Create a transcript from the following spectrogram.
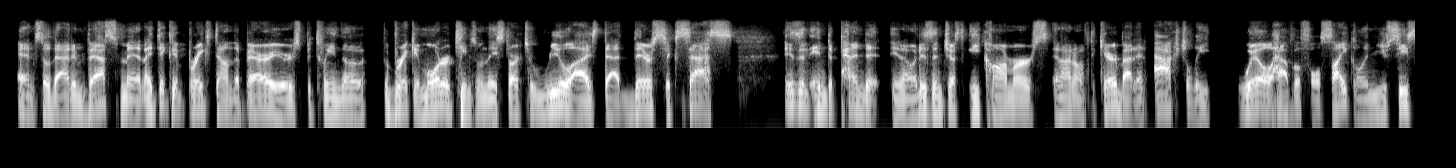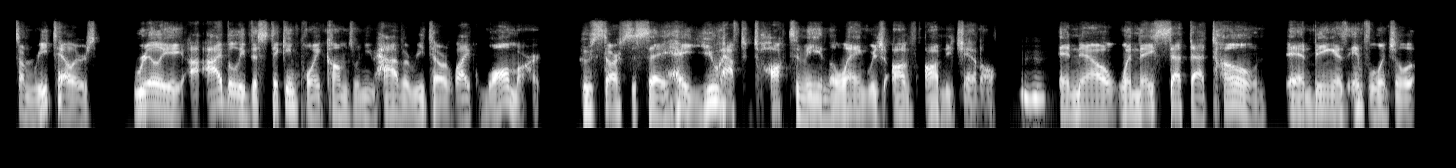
and so that investment, I think it breaks down the barriers between the, the brick and mortar teams when they start to realize that their success isn't independent. You know, it isn't just e-commerce and I don't have to care about it actually will have a full cycle. And you see some retailers really, I believe the sticking point comes when you have a retailer like Walmart who starts to say, hey, you have to talk to me in the language of omnichannel. Mm-hmm. And now when they set that tone and being as influential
